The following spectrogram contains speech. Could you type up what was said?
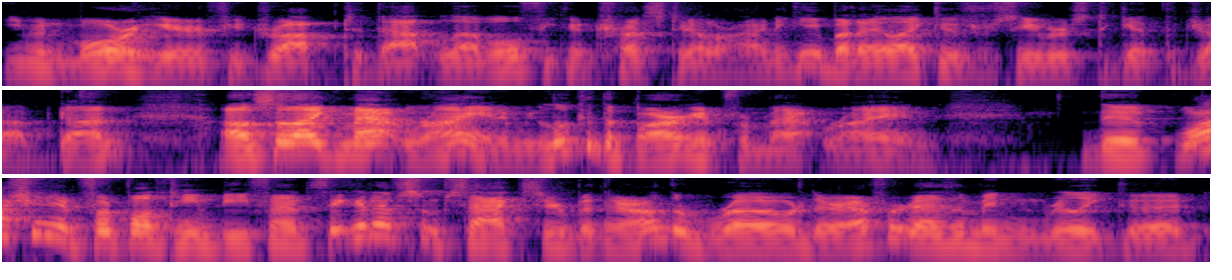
even more here if you drop to that level, if you can trust Taylor Heinicke. But I like his receivers to get the job done. I also like Matt Ryan. I mean, look at the bargain for Matt Ryan. The Washington football team defense, they could have some sacks here, but they're on the road. Their effort hasn't been really good.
